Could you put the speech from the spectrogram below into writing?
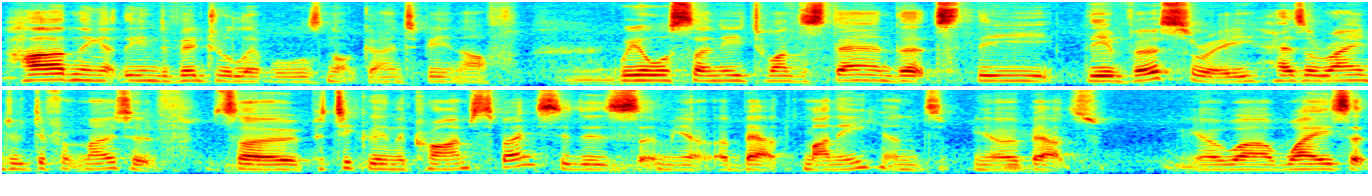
Hardening at the individual level is not going to be enough. We also need to understand that the, the adversary has a range of different motive. So particularly in the crime space, it is um, you know, about money and you know, about you know, uh, ways that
